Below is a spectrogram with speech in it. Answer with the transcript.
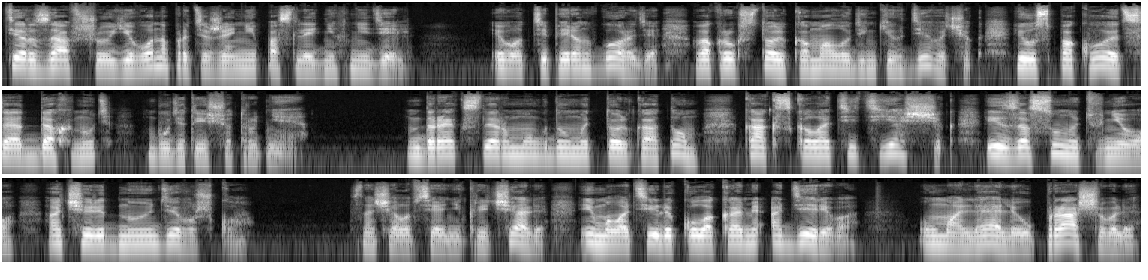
терзавшую его на протяжении последних недель. И вот теперь он в городе, вокруг столько молоденьких девочек, и успокоиться и отдохнуть будет еще труднее. Дрекслер мог думать только о том, как сколотить ящик и засунуть в него очередную девушку. Сначала все они кричали и молотили кулаками о дерево, Умоляли, упрашивали.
